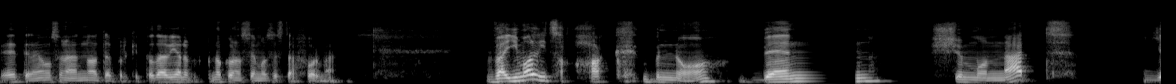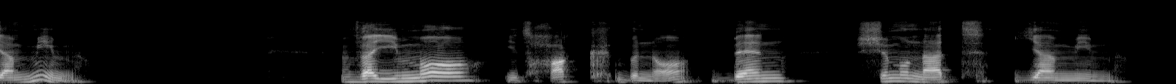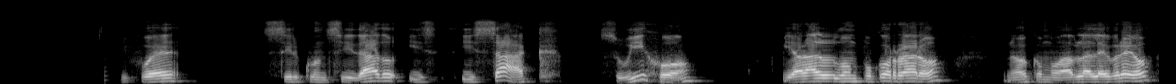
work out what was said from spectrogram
Eh, tenemos una nota porque todavía no, conocemos esta forma. Vaimol Itzhak bno ben Shemonat Yamim. Vaimo Itzhak bno ben Shemonat Yamim. Y fue circuncidado Isaac, su hijo, y ahora algo un poco raro, ¿no? Como habla el hebreo,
